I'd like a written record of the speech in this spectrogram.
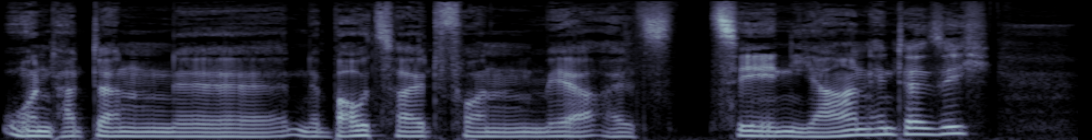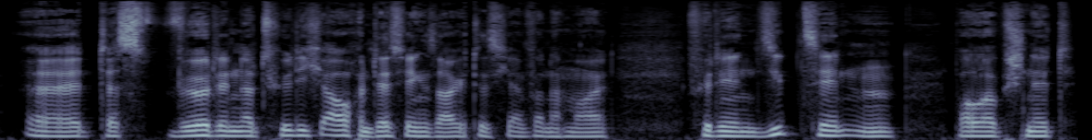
und hat dann äh, eine Bauzeit von mehr als zehn Jahren hinter sich. Äh, das würde natürlich auch, und deswegen sage ich das hier einfach nochmal, für den 17. Bauabschnitt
